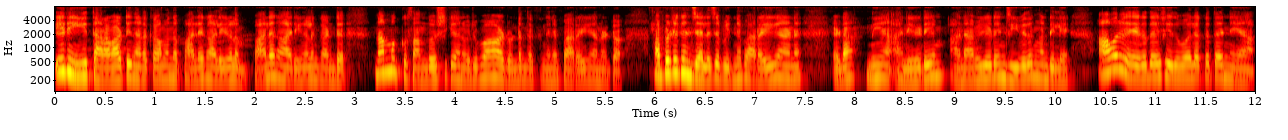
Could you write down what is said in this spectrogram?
ഇനി ഈ തറവാട്ടി നടക്കാമെന്ന പല കളികളും പല കാര്യങ്ങളും കണ്ട് നമുക്ക് സന്തോഷിക്കാൻ ഒരുപാടുണ്ടെന്നൊക്കെ ഇങ്ങനെ പറയുകയാണ് കേട്ടോ. അപ്പോഴേക്കും ജലജ പിന്നെ പറയുകയാണ് എടാ നീ അനിയുടെയും അനാമികയുടെയും ജീവിതം കണ്ടില്ലേ? അവർ ഏകദേശം ഇതുപോലൊക്കെ തന്നെയാ.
